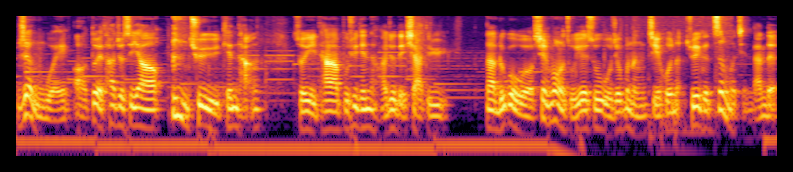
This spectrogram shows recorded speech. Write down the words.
认为哦，对他就是要 去天堂，所以他不去天堂，他就得下地狱。那如果我信奉了主耶稣，我就不能结婚了，就一个这么简单的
